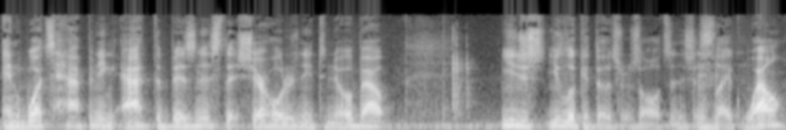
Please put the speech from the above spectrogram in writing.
and what's happening at the business that shareholders need to know about, you just you look at those results and it's just like, well,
